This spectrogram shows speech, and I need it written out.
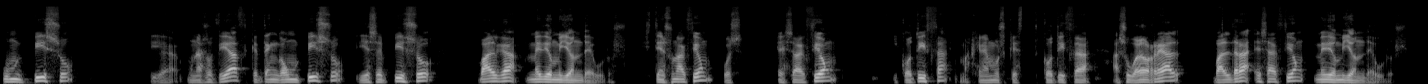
un piso, una sociedad que tenga un piso y ese piso valga medio millón de euros. Si tienes una acción, pues esa acción y cotiza, imaginemos que cotiza a su valor real, valdrá esa acción medio millón de euros.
